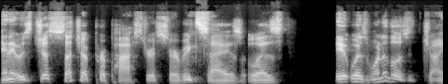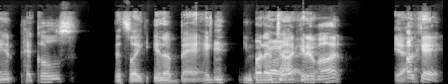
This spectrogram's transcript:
And it was just such a preposterous serving size was it was one of those giant pickles that's like in a bag. You know what I'm oh, talking yeah, yeah. about? Yeah. Okay.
